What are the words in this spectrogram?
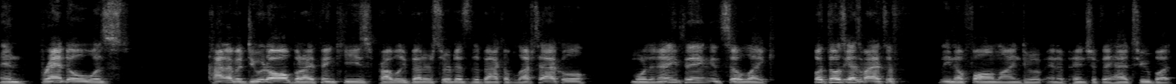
And Brandel was kind of a do it all, but I think he's probably better served as the backup left tackle more than anything. And so, like, but those guys might have to, you know, fall in line to in a pinch if they had to. But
